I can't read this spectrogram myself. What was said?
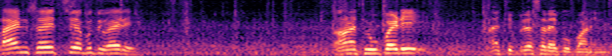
લાઈન સહિત છે બધું હારે. આનાથી ઉપાડી અહીંથી પ્રેશર આપ્યું પાણીનું.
